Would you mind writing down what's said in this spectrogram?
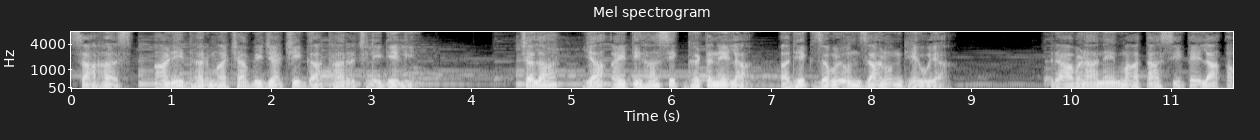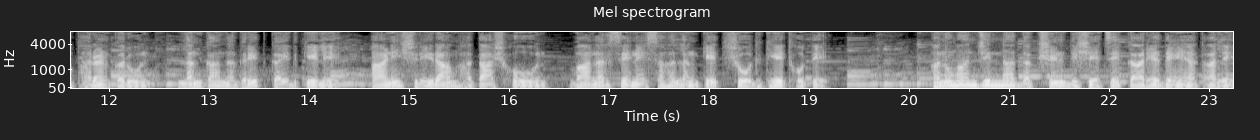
साहस आणि धर्माच्या विजयाची गाथा रचली गेली. चला या ऐतिहासिक घटनेला अधिक जवळून जाणून घेऊया. रावणाने माता सीतेला अपहरण करून लंका नगरीत कैद केले आणि श्रीराम हताश होऊन वानर सेनेसह लंकेत शोध घेत होते. हनुमानजींना दक्षिण दिशेचे कार्य देण्यात आले.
